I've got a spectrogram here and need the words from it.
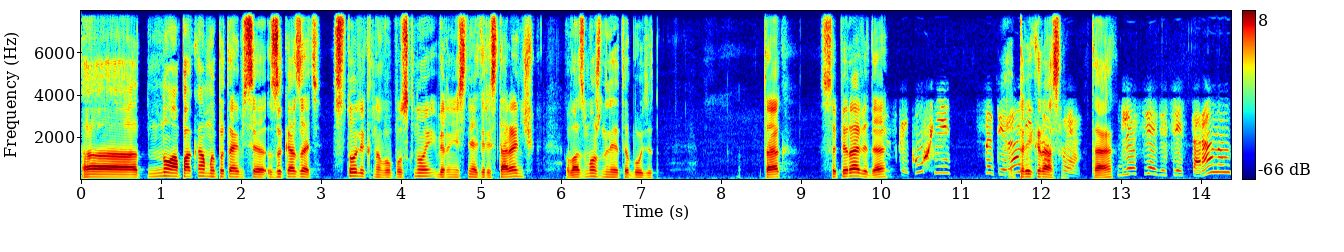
Э, ну а пока мы пытаемся заказать столик на выпускной, вернее снять ресторанчик Возможно ли это будет? Так, Сапирави, да? кухни, Сапирави Прекрасно. Кафе. Так. Для связи с рестораном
